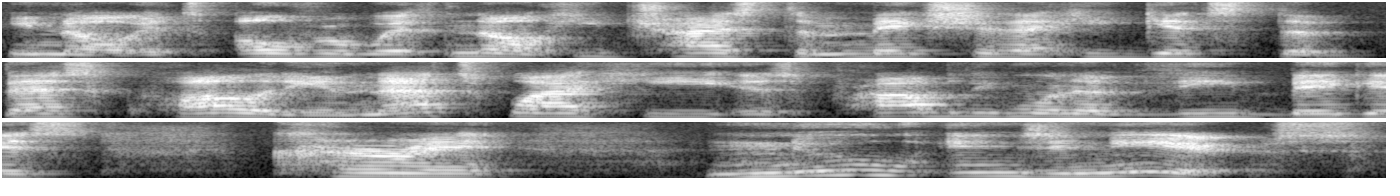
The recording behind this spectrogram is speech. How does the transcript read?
you know, it's over with. No, he tries to make sure that he gets the best quality. And that's why he is probably one of the biggest current new engineers,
